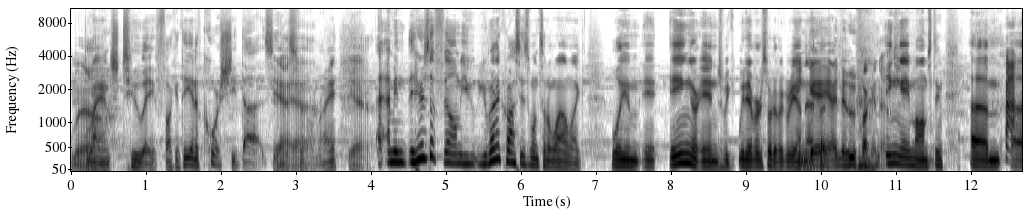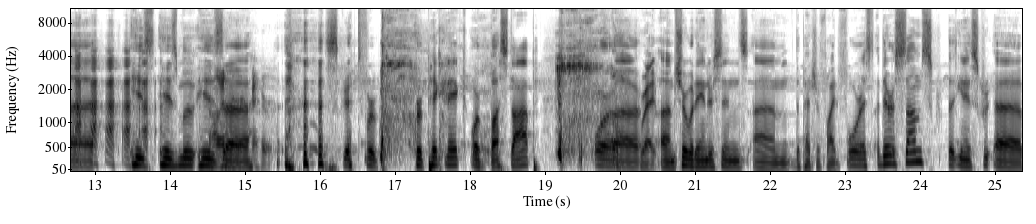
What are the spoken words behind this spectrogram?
Blanche to a fucking T, and of course she does in Yeah, this yeah. film, right? Yeah. I, mean, here's a film you you run across these once in a while, like William I- Ing or Inge. We, we never sort of agree on that. But- I know who fucking knows. Inge Malmsteen, um, uh, his his mo- his uh, script for for picnic or bus stop or uh, Right. um, Sherwood Anderson's um, The Petrified Forest. There are some uh, you know uh,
